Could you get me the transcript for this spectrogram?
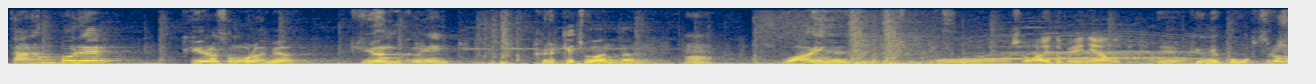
단 한 번에 기회라 성공을 하면 규현군이 그렇게 좋아한다는 와인을 드리겠습니다. 오, 저 와인도 매니아거든요. 네, 굉장히 고급스러운 슈즈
